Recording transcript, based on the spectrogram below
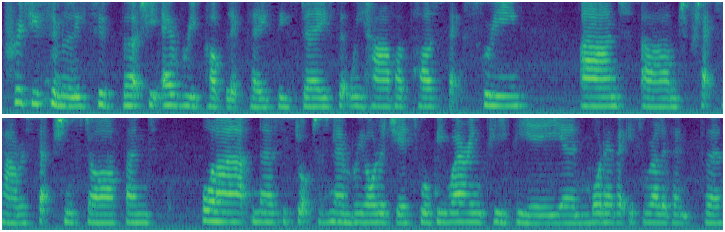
pretty similarly to virtually every public place these days that we have a perspex screen and um, to protect our reception staff and all our nurses, doctors and embryologists will be wearing PPE and whatever is relevant for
